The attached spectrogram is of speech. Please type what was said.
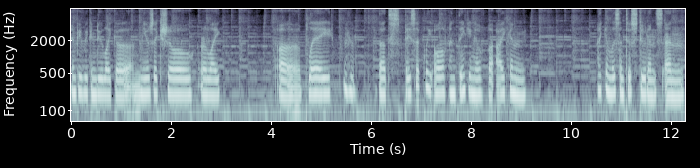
maybe we can do like a music show or like a play. Mhm. That's basically all I've been thinking of. But I can I can listen to students and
